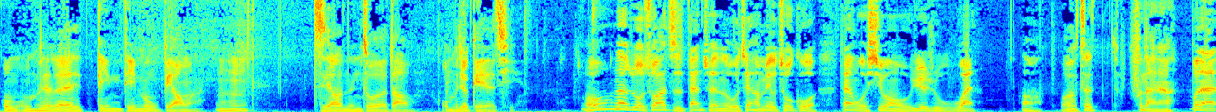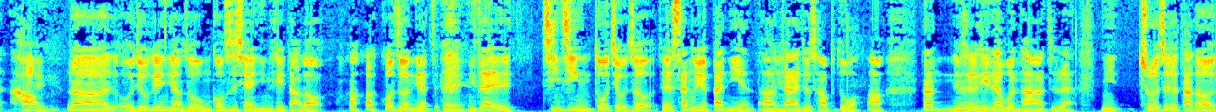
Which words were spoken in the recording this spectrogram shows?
我我们就在定定目标嘛。嗯哼，只要能做得到，我们就给得起。哦，那如果说他只是单纯我这行没有做过，但我希望我月入五万啊，哦，这不难啊，不难。好，那我就跟你讲说，我们公司现在已经可以达到了，或者说你在你在精进多久之后，在三个月、半年啊，大概就差不多啊。那你可以再问他，是不是？你除了这个达到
